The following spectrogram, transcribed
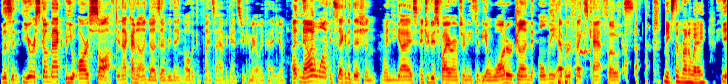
Listen, you're a scumbag, but you are soft, and that kind of undoes everything, all the complaints I have against you. Come here, let me pet you. Uh, now I want in second edition, when you guys introduce firearms, there needs to be a water gun that only ever affects cat folks. Makes them run away. Yeah,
